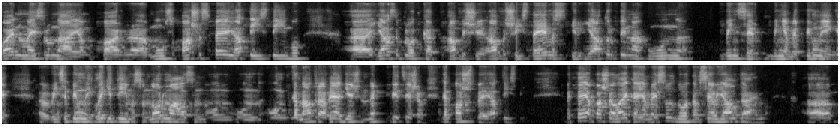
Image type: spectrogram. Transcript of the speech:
vai nu mēs runājam par eh, mūsu pašu spēju attīstību. Eh, jāsaprot, ka abi šie, abas šīs tēmas ir jāturpina un viņas ir, viņam ir pilnīgi, eh, viņas ir pilnīgi leģitīmas un normālas, un, un, un, un gan ātrā reaģēšana nepieciešama, gan pašspēja attīstīt. Bet tajā pašā laikā, ja mēs uzdodam sev jautājumu, eh,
